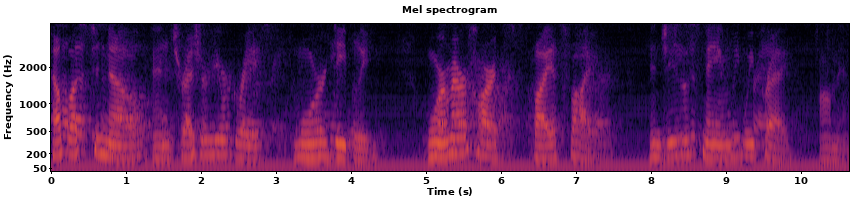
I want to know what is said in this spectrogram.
help us to know and treasure your grace more deeply. Warm our hearts by its fire. In Jesus' name we pray. Amen.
